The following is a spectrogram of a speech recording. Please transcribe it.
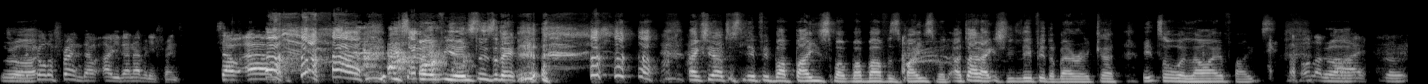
you want to Right. call a friend? Oh, oh, you don't have any friends. So, um, it's so obvious, isn't it? actually, I just live in my basement, my mother's basement. I don't actually live in America. It's all a lie, folks. all a lie. Right, right.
